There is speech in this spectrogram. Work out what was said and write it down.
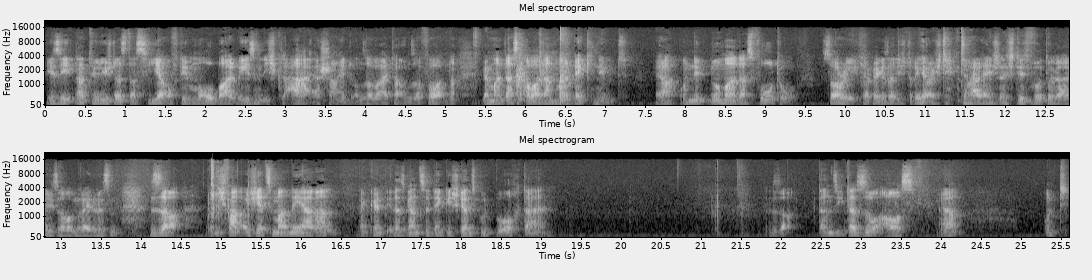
Ihr seht natürlich, dass das hier auf dem Mobile wesentlich klarer erscheint und so weiter und so fort. Ne? Wenn man das aber dann mal wegnimmt ja, und nimmt nur mal das Foto, Sorry, ich habe ja gesagt, ich drehe euch den Teil, hätte ich das Foto gar nicht so rumdrehen müssen. So, ich fahre euch jetzt mal näher ran, dann könnt ihr das Ganze, denke ich, ganz gut beurteilen. So, dann sieht das so aus. Ja? Und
